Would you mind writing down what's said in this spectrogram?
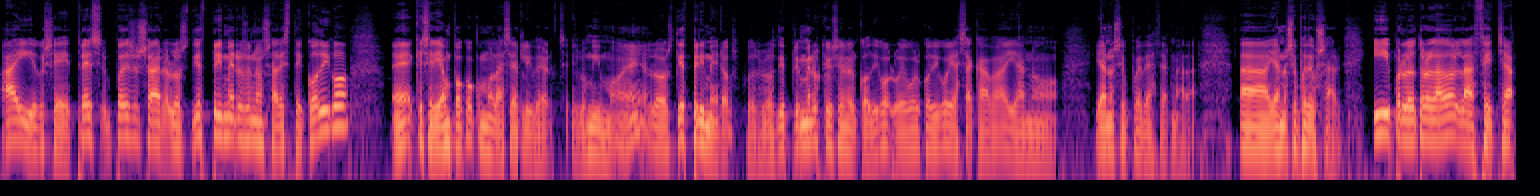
hay, yo qué sé, tres, puedes usar los 10 primeros en usar este código, eh, que sería un poco como las early birds, lo mismo, ¿eh? los 10 primeros, pues los 10 primeros que usen el código, luego el código ya se acaba y ya no, ya no se puede hacer nada, uh, ya no se puede usar. Y por el otro lado, la fecha,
